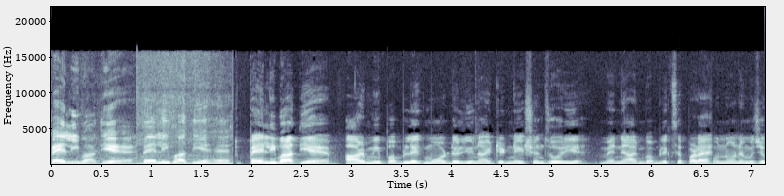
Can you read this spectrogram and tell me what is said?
पहली बात ये है। पहली बात ये है। तो पहली बात ये है army public model United Nations हो रही है। मैंने आर्मी पब्लिक से पढ़ा है। उन्होंने मुझे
